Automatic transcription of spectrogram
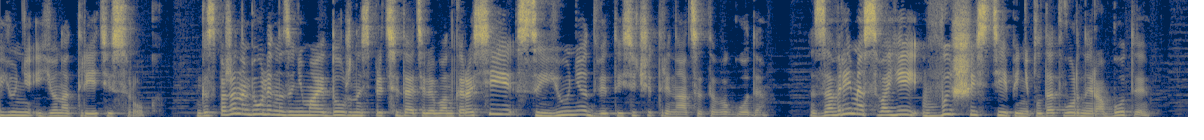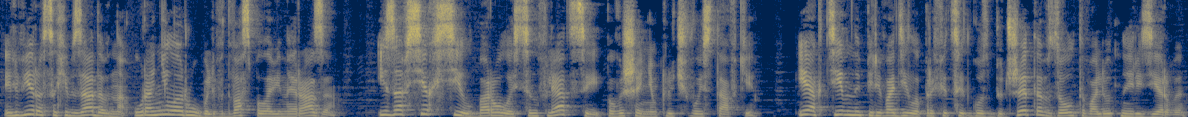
июня ее на третий срок. Госпожа Набиулина занимает должность председателя Банка России с июня 2013 года. За время своей высшей степени плодотворной работы Эльвира Сахибзадовна уронила рубль в два с половиной раза, изо всех сил боролась с инфляцией, повышением ключевой ставки и активно переводила профицит госбюджета в золотовалютные резервы,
